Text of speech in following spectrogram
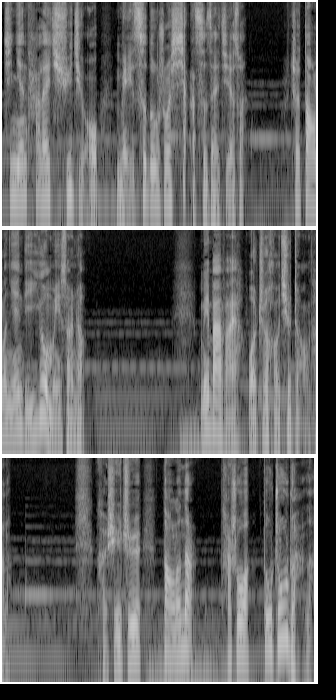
今年他来取酒，每次都说下次再结算，这到了年底又没算账。没办法呀，我只好去找他了。可谁知到了那儿，他说都周转了，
